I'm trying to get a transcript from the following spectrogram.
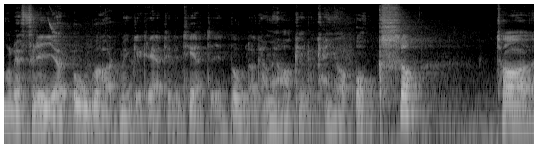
Och det frigör oerhört mycket kreativitet i ett bolag. Ja, men okej, då kan jag också ta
